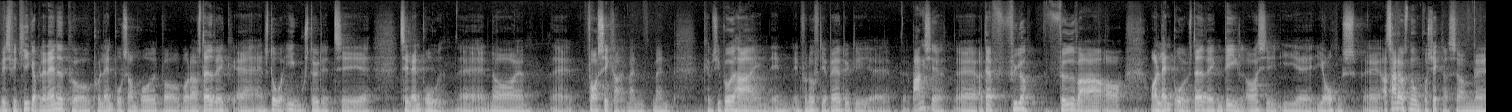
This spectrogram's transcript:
hvis vi kigger blandt andet på, på landbrugsområdet, hvor, hvor der jo stadigvæk er, er en stor EU-støtte til, til landbruget, øh, når, øh, for at sikre, at man, man kan man sige, både har en, en, en fornuftig og bæredygtig øh, branche, øh, og der fylder fødevarer og, og landbrug jo stadigvæk en del, også i, i, øh, i Aarhus. Øh, og så er der også nogle projekter, som, øh,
